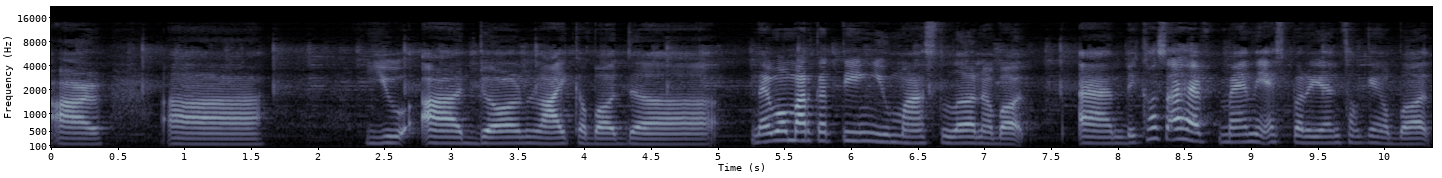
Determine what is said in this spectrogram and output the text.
are uh you are don't like about the network marketing you must learn about and because i have many experience talking about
